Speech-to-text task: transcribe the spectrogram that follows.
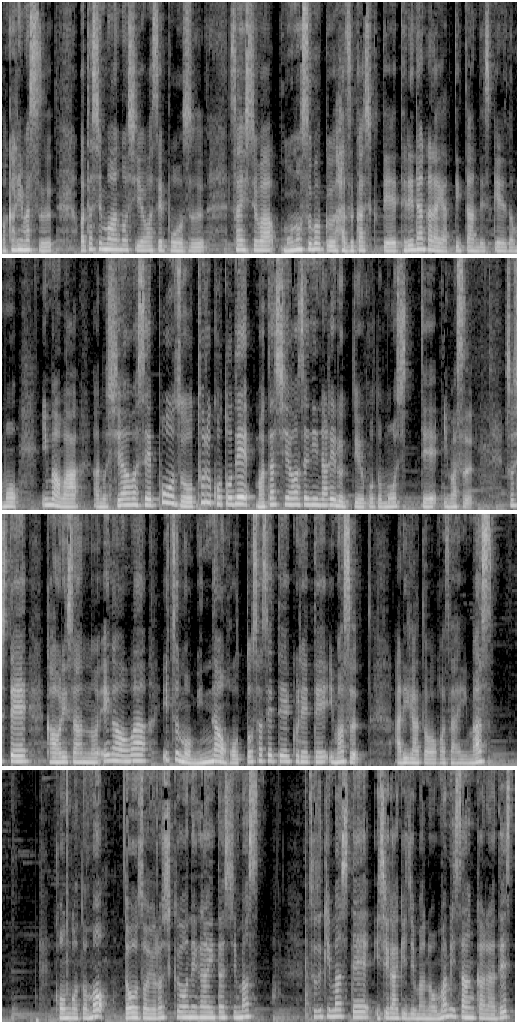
わかります？私もあの幸せポーズ最初はものすごく恥ずかしくて照れながらやっていたんですけれども今はあの幸せポーズを取ることでまた幸せになれるっていうことも知っています。そして香里さんの笑顔はいつもみんなをほっとさせてくれています。ありがとうございます。今後ともどうぞよろしくお願いいたします。続きまして石垣島のまみさんからです。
